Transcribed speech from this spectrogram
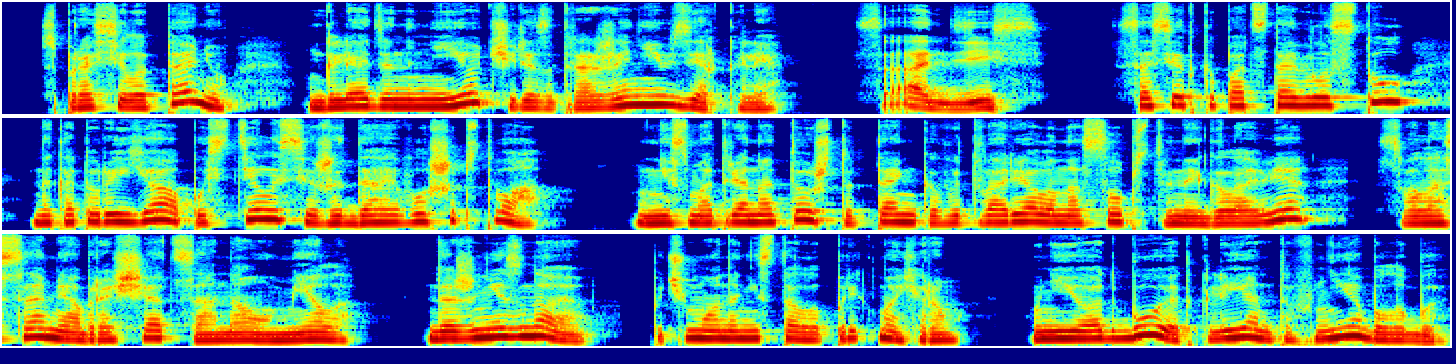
– спросила Таню, глядя на нее через отражение в зеркале. «Садись». Соседка подставила стул, на который я опустилась, ожидая волшебства. Несмотря на то, что Танька вытворяла на собственной голове, с волосами обращаться она умела. Даже не знаю, почему она не стала парикмахером. У нее отбоя от клиентов не было бы.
